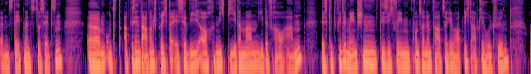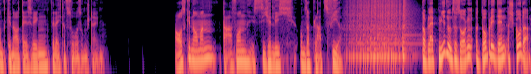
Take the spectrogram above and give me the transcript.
ein Statement zu setzen. Ähm, und abgesehen davon spricht der SUV auch nicht jeder Mann, jede Frau an. Es gibt viele Menschen, die sich von, ihm, von so einem Fahrzeug überhaupt nicht abgeholt fühlen und genau deswegen vielleicht auf sowas umsteigen. Ausgenommen davon ist sicherlich unser Platz 4. Da bleibt mir nun zu sagen, Dobry den Skoda.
